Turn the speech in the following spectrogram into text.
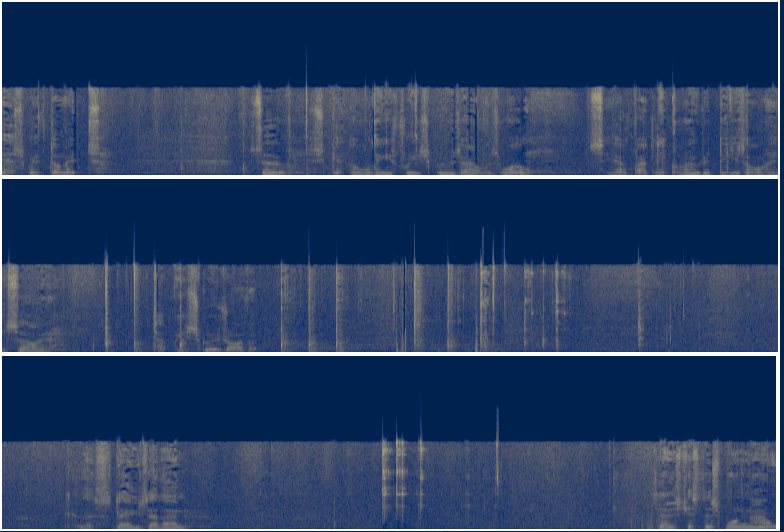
Yes, we've done it. So, let's get all these three screws out as well. See how badly corroded these are inside. Tap with your screwdriver. Get the stage of them. So it's just this one now.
